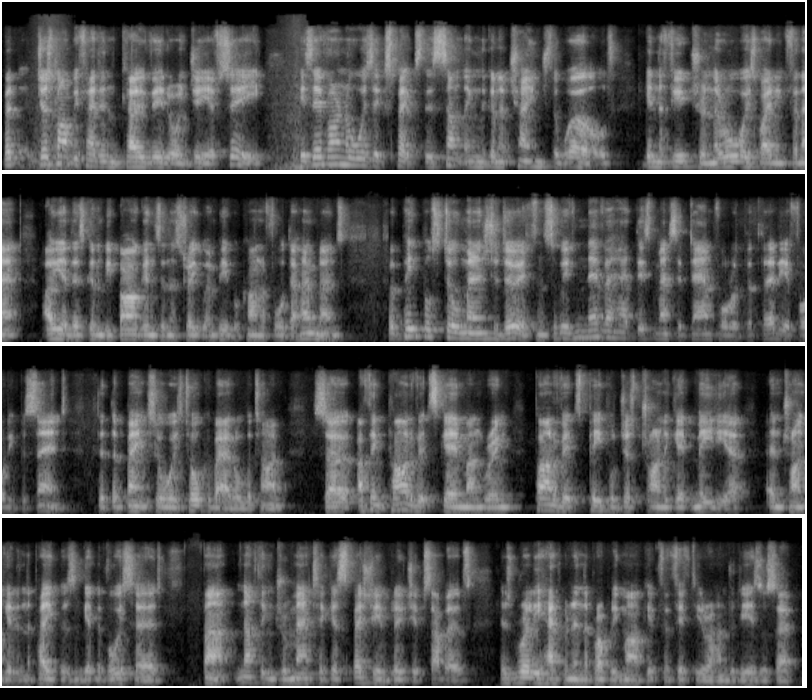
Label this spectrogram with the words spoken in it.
But just like we've had in COVID or in GFC, is everyone always expects there's something that's going to change the world in the future, and they're always waiting for that. Oh yeah, there's going to be bargains in the street when people can't afford their home loans, but people still manage to do it, and so we've never had this massive downfall of the 30 or 40 percent that the banks always talk about all the time. So I think part of it's scaremongering, part of it's people just trying to get media and try and get in the papers and get the voice heard, but nothing dramatic, especially in blue chip suburbs, has really happened in the property market for 50 or 100 years or so.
